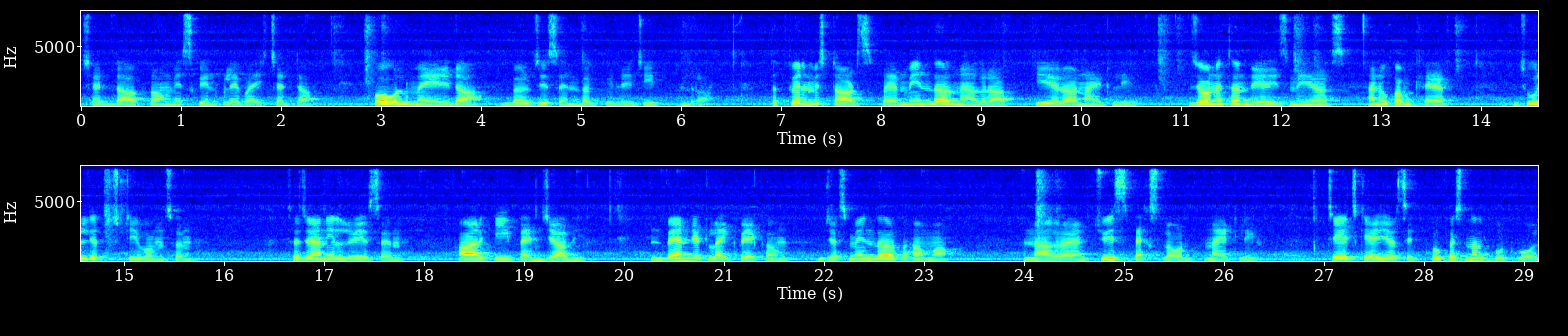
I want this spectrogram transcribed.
Chadha from a screenplay by Chadha, Paul Mayeda, Berges and the Indra. The film stars Parminder Nagra, Keira Knightley, Jonathan Rhys Meyers, Anupam Kher, Juliet Stevenson, Shaznay Lewis and Archie Panjabi. Bandit Like Beckham, Jasminder Bhamra Nagra and Chris Paxton Knightley change careers in professional football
